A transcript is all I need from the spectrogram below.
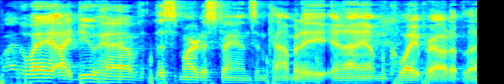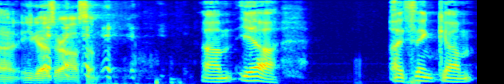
By the way, I do have the smartest fans in comedy, and I am quite proud of that. You guys are awesome. um, yeah, I think. Um,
